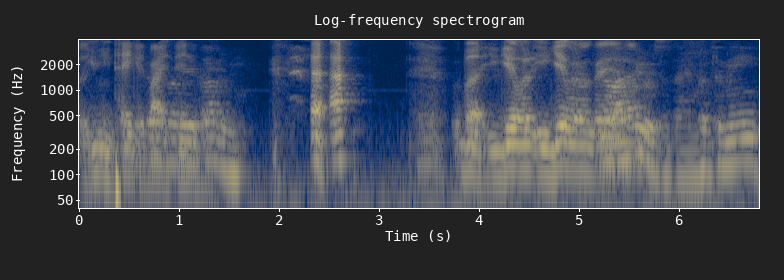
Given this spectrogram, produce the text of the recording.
So you can take advice Depends on the anyway. economy. but you get what you get what I'm saying. No, I see what you're saying, but to me,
